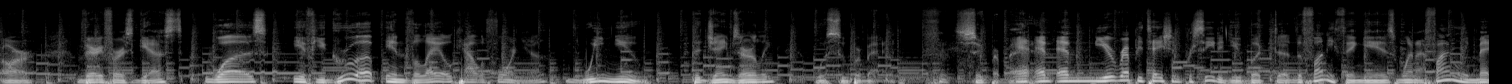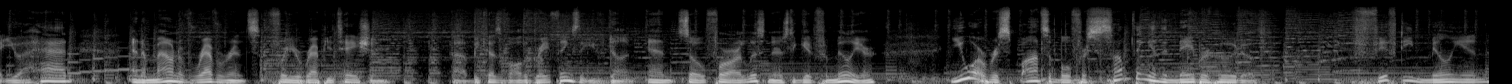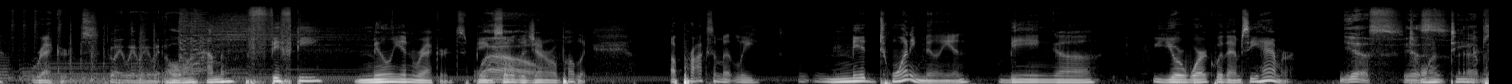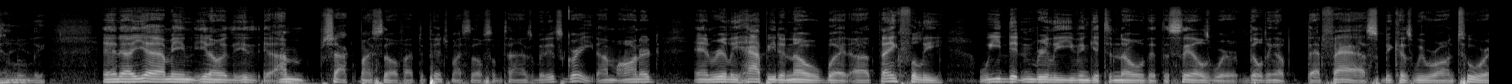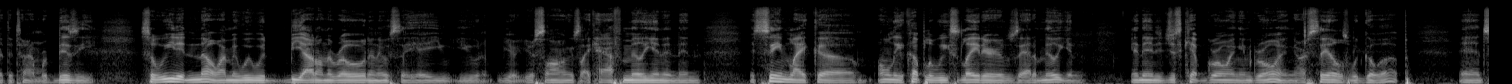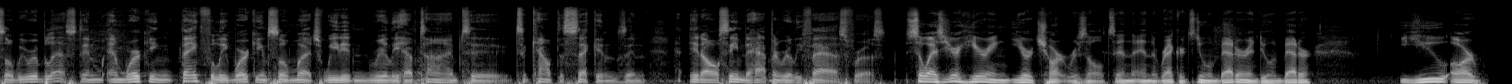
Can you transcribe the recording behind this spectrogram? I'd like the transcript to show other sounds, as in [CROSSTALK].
Our very first guest was if you grew up in Vallejo, California, we knew that James Earley was super bad Super bad. and, and and your reputation preceded you. But uh, the funny thing is, when I finally met you, I had an amount of reverence for your reputation uh, because of all the great things that you've done. And so, for our listeners to get familiar, you are responsible for something in the neighborhood of 50 million records. wait, wait, wait, wait. Hold on. How many? 50 million records being sold to the general public. Approximately mid 20 million being uh, your work with MC Hammer. Yes, yes, 20 million. absolutely. And uh, yeah, I mean, you know, it, it, I'm shocked myself. I have to pinch myself sometimes, but it's great. I'm honored and really happy to know. But uh, thankfully, we didn't really even get to know that the sales were building up that fast because we were on tour at the time. We're busy, so we didn't know. I mean, we would be out on the road, and they would say, "Hey, you, you, your, your song is like half a million, and then it seemed like uh, only a couple of weeks later it was at a million and then it just kept growing and growing. Our sales would go up, and so we were blessed and and working. Thankfully, working so much, we didn't really have time to to count the seconds, and it all seemed to happen really fast for us. So, as you're hearing your chart results and, and the record's doing better and doing better, you are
